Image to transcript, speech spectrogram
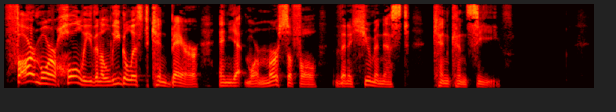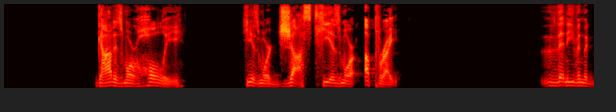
far more holy than a legalist can bear, and yet more merciful than a humanist can conceive. God is more holy. He is more just. He is more upright than even the,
